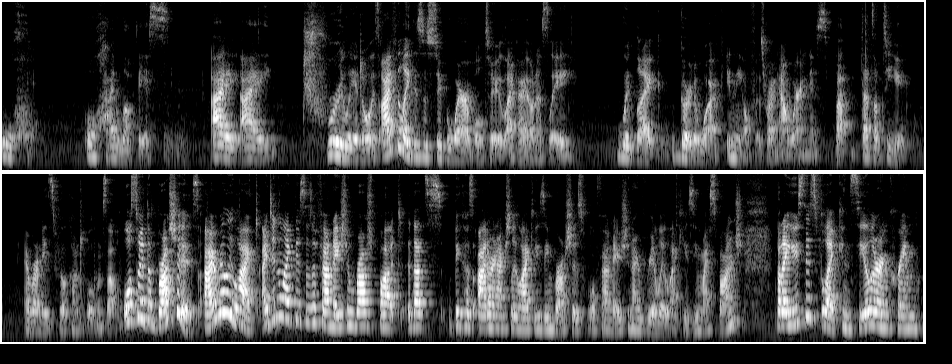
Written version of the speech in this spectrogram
oh, oh, I love this. I, I truly adore this. I feel like this is super wearable too. Like I honestly would like go to work in the office right now wearing this, but that's up to you everyone needs to feel comfortable themselves. Also the brushes, I really liked. I didn't like this as a foundation brush, but that's because I don't actually like using brushes for foundation. I really like using my sponge. But I use this for like concealer and cream,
